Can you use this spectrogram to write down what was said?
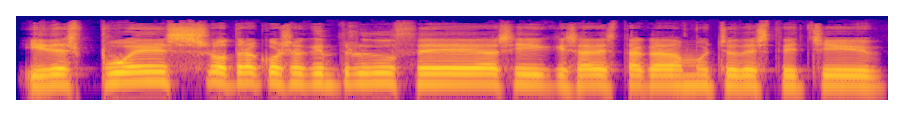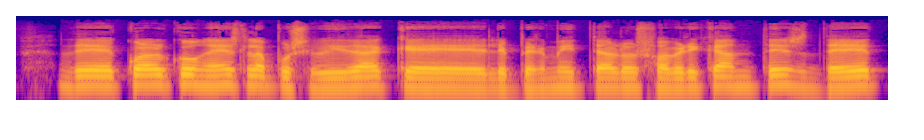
Y después, otra cosa que introduce así que se ha destacado mucho de este chip de Qualcomm es la posibilidad que le permite a los fabricantes de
